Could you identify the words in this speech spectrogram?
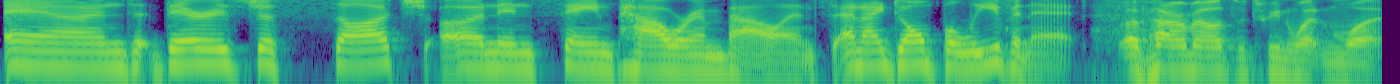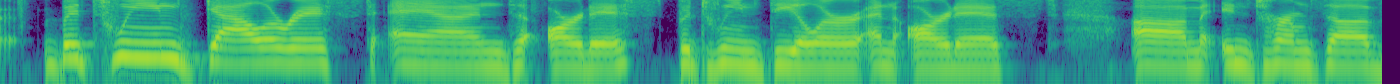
And there is just such an insane power imbalance. And I don't believe in it. A power imbalance between what and what? Between gallerist and artist, between dealer and artist, um, in terms of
